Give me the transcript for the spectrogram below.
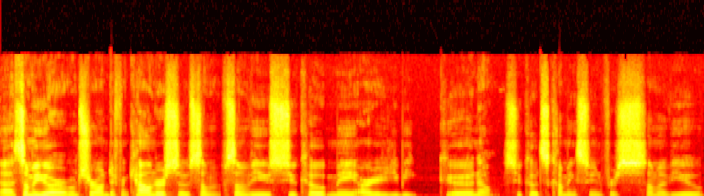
Uh, some of you are, I'm sure, on different calendars. So some some of you, Sukkot may already be uh, no Sukkot's coming soon for some of you.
